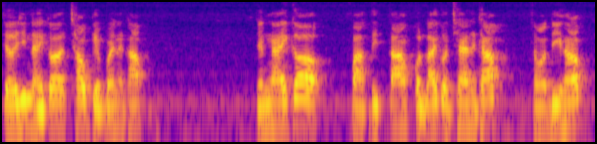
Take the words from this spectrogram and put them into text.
เจอที่ไหนก็เช่าเก็บไว้นะครับ ยังไงก็ฝากติดตามกดไลค์กดแชร์นะครับ สวัสดีครับ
